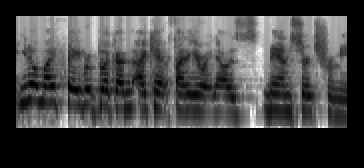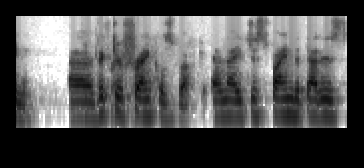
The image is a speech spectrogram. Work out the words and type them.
you know, my favorite book I'm, I can't find it here right now is "Man's Search for Meaning," uh, Viktor Frankl's book, and I just find that that is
